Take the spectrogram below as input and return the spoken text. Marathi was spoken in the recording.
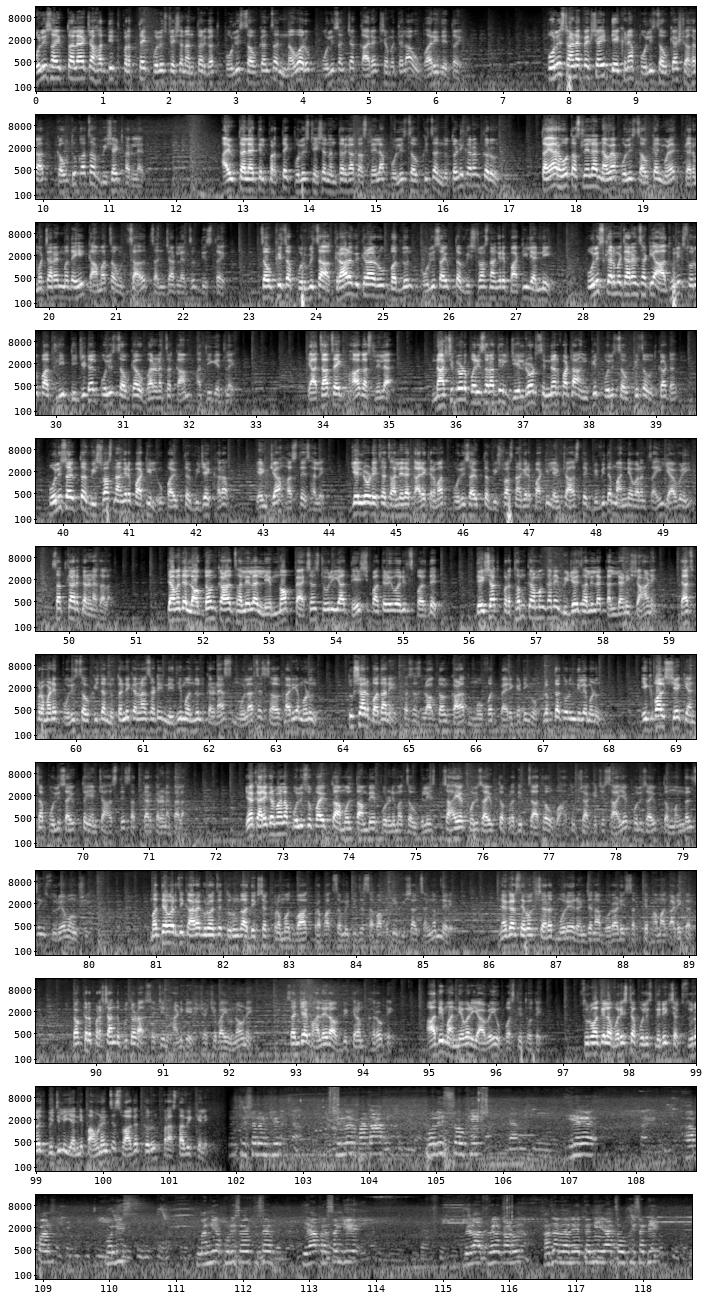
पोलीस आयुक्तालयाच्या हद्दीत प्रत्येक पोलीस स्टेशन अंतर्गत पोलीस चौक्यांचं नवं रूप पोलिसांच्या कार्यक्षमतेला उभारी देतंय. पोलीस ठाण्यापेक्षाही देखण्या पोलीस चौक्या शहरात कौतुकाचा विषय ठरल्यात. आयुक्तालयातील प्रत्येक पोलीस स्टेशन अंतर्गत असलेल्या पोलीस चौकीचं नूतनीकरण करून तयार होत असलेल्या नव्या पोलीस चौक्यांमुळे कर्मचाऱ्यांमध्येही कामाचा उत्साह संचारल्याचं दिसतंय. चौकीचं पूर्वीचा अकराळ विक्राळ रूप बदलून पोलीस आयुक्त विश्वास नांगरे पाटील यांनी पोलीस कर्मचाऱ्यांसाठी आधुनिक स्वरूपातली डिजिटल पोलीस चौक्या उभारण्याचं काम हाती घेतलंय. याचाच एक भाग असलेल्या नाशिक रोड परिसरातील जेल रोड सिन्नर फाटा अंकित पोलीस चौकीचं उद्घाटन पोलीस आयुक्त विश्वास नांगरे पाटील उपायुक्त विजय खरात यांच्या हस्ते झाले. जेल रोड येथे झालेल्या कार्यक्रमात पोलीस आयुक्त विश्वास नांगरे पाटील यांच्या हस्ते विविध मान्यवरांचाही यावेळी सत्कार करण्यात आला. त्यामध्ये लॉकडाऊन काळात झालेल्या लेमनॉप पॅशन स्टोरी या देश पातळीवरील स्पर्धेत देशात प्रथम क्रमांकाने विजय झालेल्या कल्याणी शहाणे त्याचप्रमाणे पोलीस चौकीच्या नूतनीकरणासाठी निधी मंजूर करण्यास मोलाचे सहकार्य म्हणून तुषार बदाने तसंच लॉकडाऊन काळात मोफत बॅरिकेडिंग उपलब्ध करून दिले म्हणून इक्बाल शेख यांचा पोलीस आयुक्त यांच्या हस्ते सत्कार करण्यात आला. या कार्यक्रमाला पोलीस उपायुक्त अमोल तांबे पौर्णिमा चौगले सहाय्यक पोलीस आयुक्त प्रदीप जाधव वाहतूक शाखेचे सहाय्यक पोलीस आयुक्त मंगलसिंग सूर्यवंशी मध्यवर्ती कारागृहाचे तुरुंग अधीक्षक प्रमोद वाघ प्रभाग समितीचे सभापती विशाल संगमनेरे नगरसेवक शरद मोरे रंजना बोराडे सत्यभामा गाडेकर डॉक्टर प्रशांत बुतडा सचिन हांडगे शशीबाई उनवणे संजय भालेराव विक्रम खरोटे आदी मान्यवर यावेळी उपस्थित होते. सुरुवातीला वरिष्ठ पोलीस निरीक्षक सूरज बिजली यांनी पाहुण्यांचे स्वागत करून प्रास्ताविक केले. पोलीस चौकी हे आपण पोलीस माननीय पोलीस आयुक्त साहेब या प्रसंगी वेळात वेळ काढून हजर झाले. त्यांनी या चौकीसाठी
